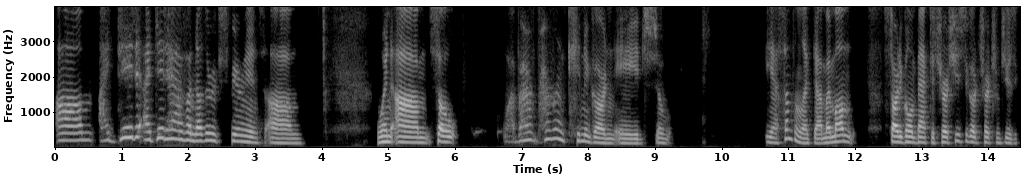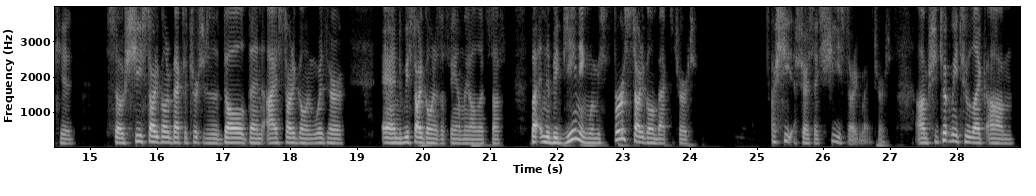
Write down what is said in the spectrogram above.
Um, I did I did have another experience um when um so about around kindergarten age. So yeah, something like that. My mom started going back to church. She used to go to church when she was a kid. So she started going back to church as an adult, then I started going with her and we started going as a family and all that stuff. But in the beginning, when we first started going back to church, or she should I say she started going back to church. Um, she took me to like um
